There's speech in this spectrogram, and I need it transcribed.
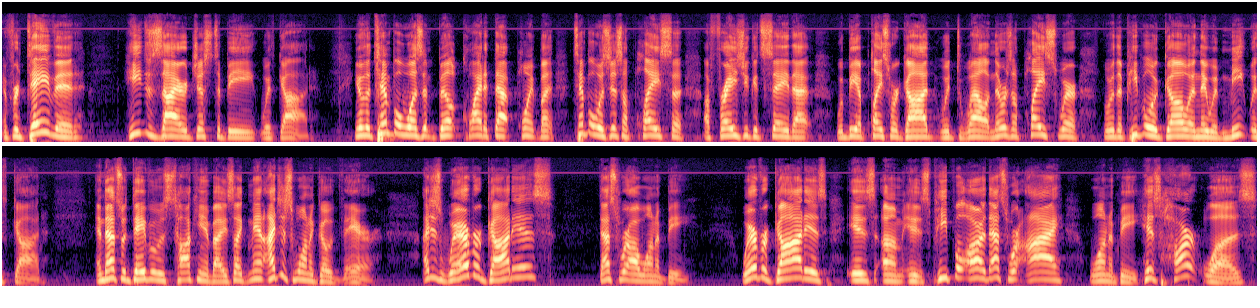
And for David, he desired just to be with God. You know, the temple wasn't built quite at that point, but temple was just a place, a, a, phrase you could say that would be a place where God would dwell. And there was a place where, where the people would go and they would meet with God. And that's what David was talking about. He's like, man, I just want to go there. I just, wherever God is, that's where I want to be. Wherever God is, is um, his people are, that's where I want to be. His heart was,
